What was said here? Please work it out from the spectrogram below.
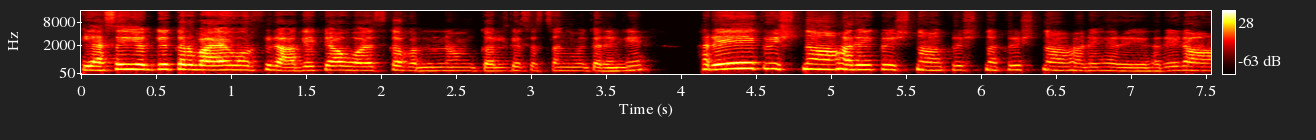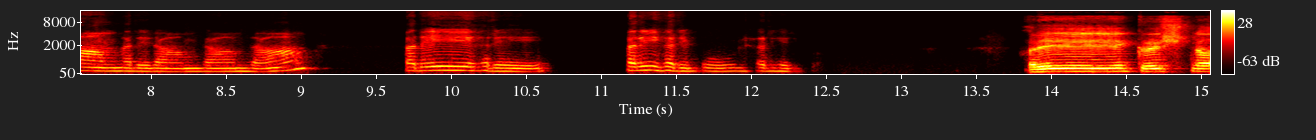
कैसे यज्ञ करवाए और फिर आगे क्या हुआ इसका वर्णन हम कल के सत्संग में करेंगे। हरे कृष्णा हरे कृष्णा, कृष्ण कृष्ण, हरे हरे हरे राम हरे राम राम राम, हरे हरे, हरि हरि बोल, हरि हरि हरे कृष्णा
